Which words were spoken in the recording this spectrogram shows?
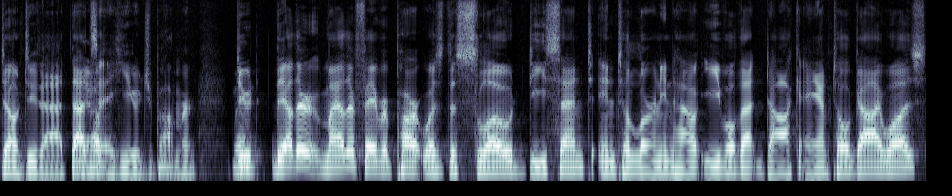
Don't do that. That's Yep. a huge bummer. Dude, the other my other favorite part was the slow descent into learning how evil that Doc Antle guy was.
